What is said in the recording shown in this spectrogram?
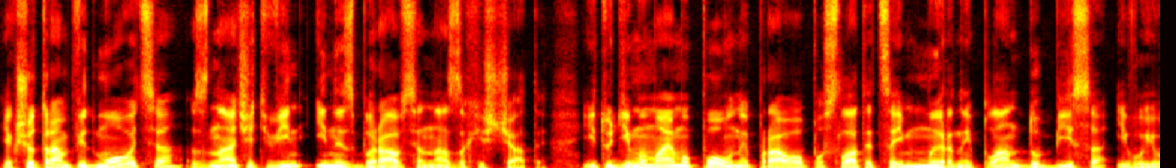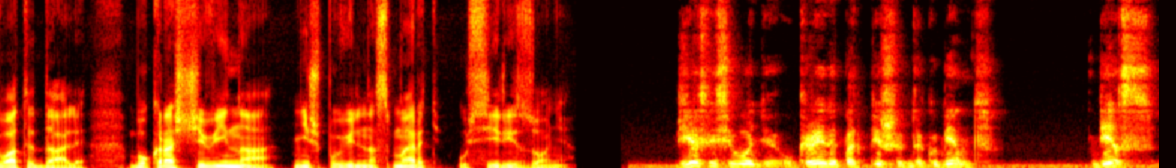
Якщо Трамп відмовиться, значить він і не збирався нас захищати. І тоді ми маємо повне право послати цей мирний план до біса і воювати далі. Бо краще війна, ніж повільна смерть у сірій зоні. Если сегодня Украина подпишет документ без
